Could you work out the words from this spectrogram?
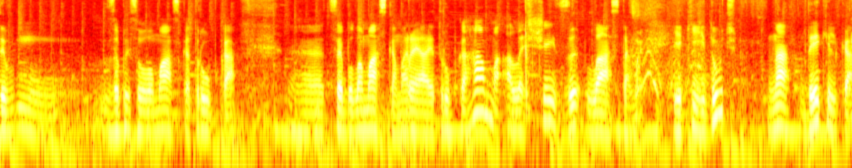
ну, записував маска, трубка. Е, Це була маска Мarea і трубка гамма, але ще й з ластами, які йдуть на декілька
